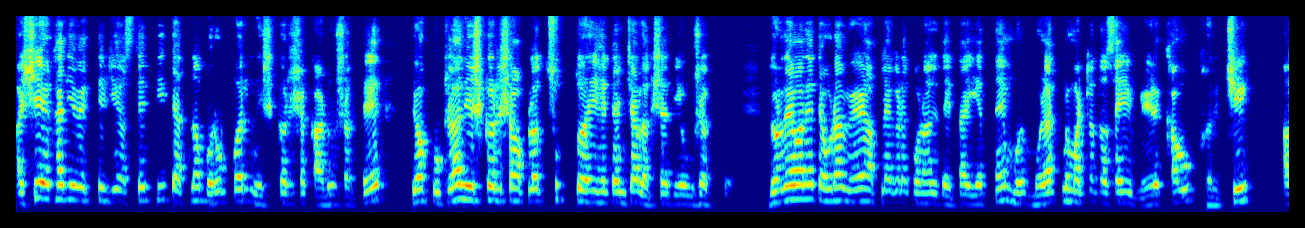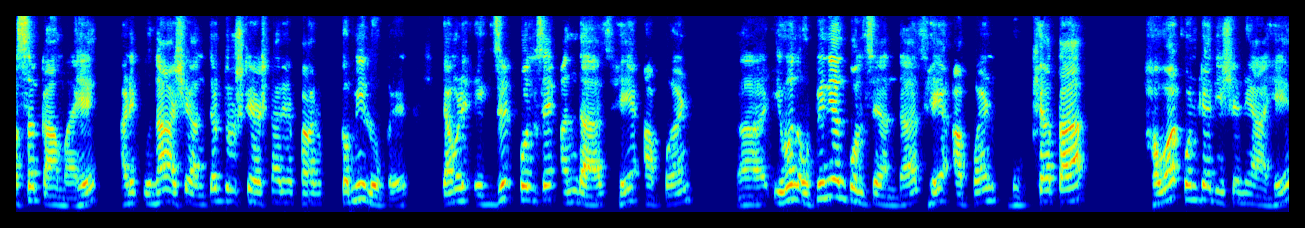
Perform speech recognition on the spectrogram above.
अशी एखादी व्यक्ती जी असते ती त्यातनं बरोबर निष्कर्ष काढू शकते किंवा कुठला निष्कर्ष आपला चुकतोय हे त्यांच्या लक्षात येऊ शकतं. दुर्दैवाने तेवढा वेळ आपल्याकडे कोणाला देता येत नाही. मुळात मी म्हटलं तसं हे वेळखाऊ खर्ची असं काम आहे. आणि पुन्हा अशी अंतर्दृष्टी असणारे फार कमी लोक आहेत. त्यामुळे एक्झिट पोलचे अंदाज हे आपण इवन ओपिनियन पोलचे अंदाज हे आपण मुख्यतः हवा कोणत्या दिशेने आहे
